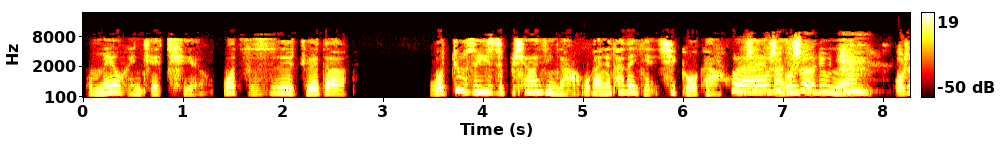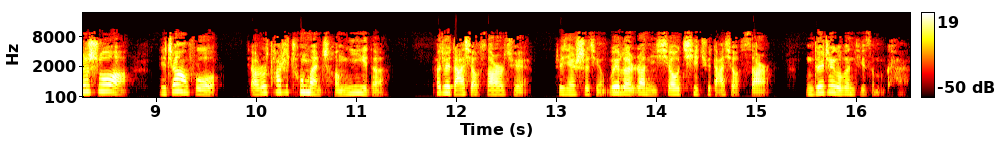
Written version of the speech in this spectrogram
我没有很解气，我只是觉得我就是一直不相信他，我感觉他在演戏给我看。后来不是不是六年，我是说你丈夫，假如他是充满诚意的，他去打小三儿去这件事情，为了让你消气去打小三儿，你对这个问题怎么看？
